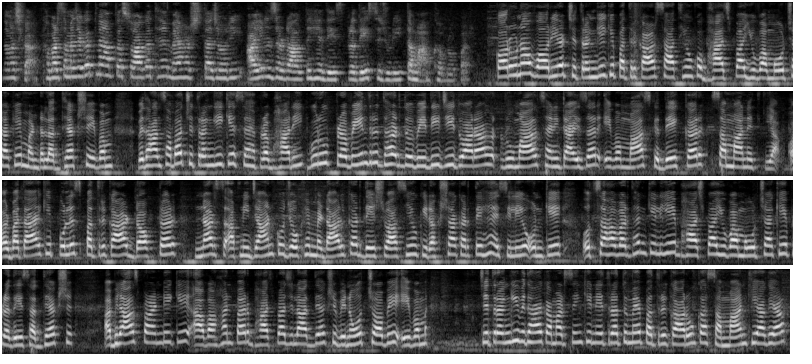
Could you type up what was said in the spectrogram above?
नमस्कार। खबर समय जगत में आपका स्वागत है। मैं हर्षिता जौहरी। आइए नज़र डालते हैं देश प्रदेश से जुड़ी तमाम खबरों पर। कोरोना वॉरियर चित्रंगी के पत्रकार साथियों को भाजपा युवा मोर्चा के मंडल अध्यक्ष एवं विधानसभा चित्रंगी के सह प्रभारी गुरु प्रवेंद्र धर द्विवेदी जी द्वारा रूमाल, सैनिटाइजर एवं मास्क देकर सम्मानित किया और बताया कि पुलिस पत्रकार डॉक्टर नर्स अपनी जान को जोखिम में डालकर देशवासियों की रक्षा करते हैं, इसलिए उनके उत्साहवर्धन के लिए भाजपा युवा मोर्चा के प्रदेश अध्यक्ष अभिलाष पांडे के आवाहन पर भाजपा जिला अध्यक्ष विनोद चौबे एवं चित्रंगी विधायक अमर सिंह के नेतृत्व में पत्रकारों का सम्मान किया गया।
